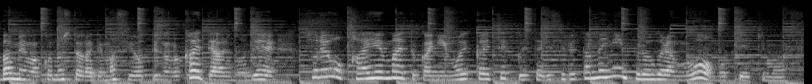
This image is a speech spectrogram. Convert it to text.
場面はこの人が出ますよっていうのが書いてあるのでそれを開演前とかにもう一回チェックしたりするためにプログラムを持っていきます。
